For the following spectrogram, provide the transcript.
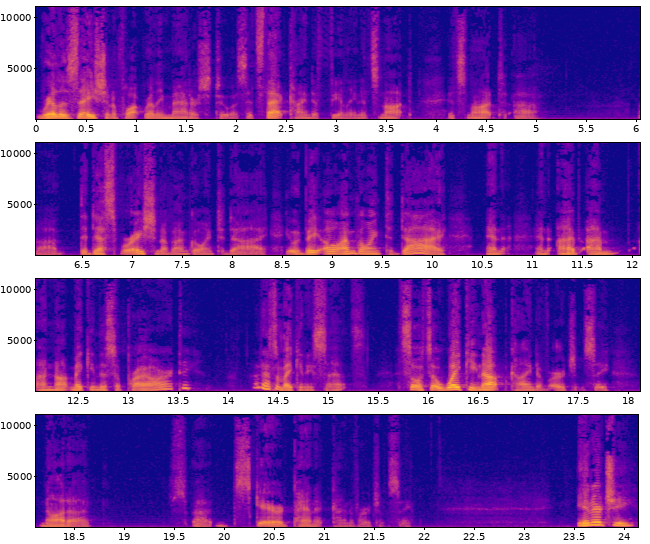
realization of what really matters to us. It's that kind of feeling. It's not. It's not. Uh, uh, the desperation of I'm going to die. It would be, oh, I'm going to die, and and I, I'm I'm not making this a priority. That doesn't make any sense. So it's a waking up kind of urgency, not a, a uh, scared panic kind of urgency. Energy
